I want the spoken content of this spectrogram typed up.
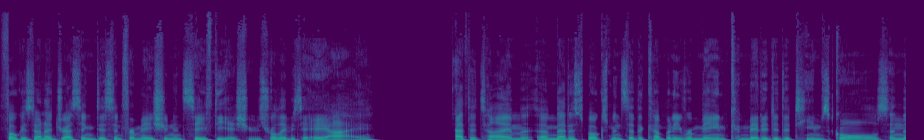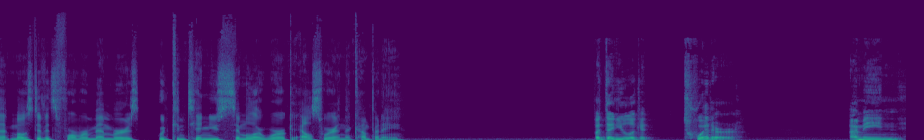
focused on addressing disinformation and safety issues related to AI. At the time, a Meta spokesman said the company remained committed to the team's goals and that most of its former members would continue similar work elsewhere in the company. But then you look at Twitter, I mean,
